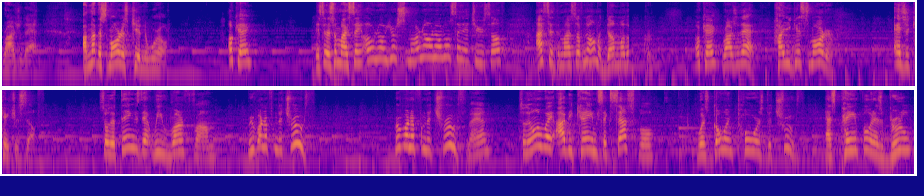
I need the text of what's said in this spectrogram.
Roger that. I'm not the smartest kid in the world. Okay, Instead of somebody saying, oh no, you're smart. No, no, don't say that to yourself. I said to myself, no, I'm a dumb motherfucker. Okay, roger that. How you get smarter? Educate yourself. So the things that we run from, we're running from the truth. We're running from the truth, man. So the only way I became successful was going towards the truth. As painful and as brutal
